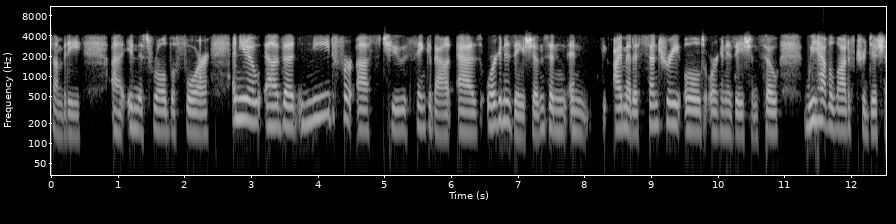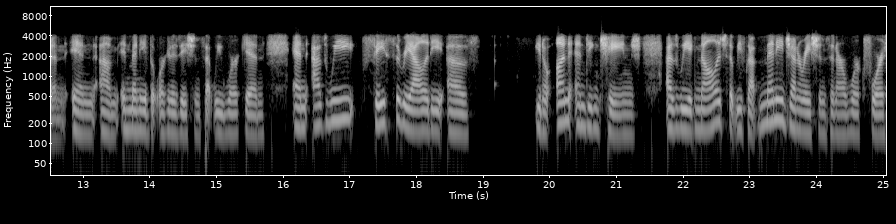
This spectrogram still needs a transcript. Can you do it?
somebody uh, in this role before. And, you know, uh, the need for us to think about as organizations, and, and I'm at a century old organization, so we have a lot of tradition in um, in many of the organizations that we work in. And as we face the reality of you know, unending change as we acknowledge that we've got many generations in our workforce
